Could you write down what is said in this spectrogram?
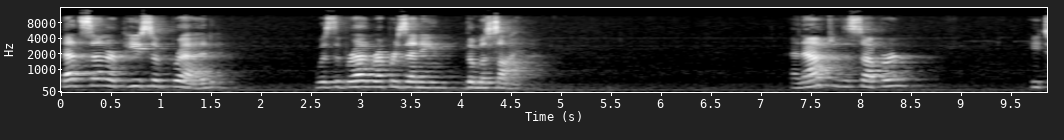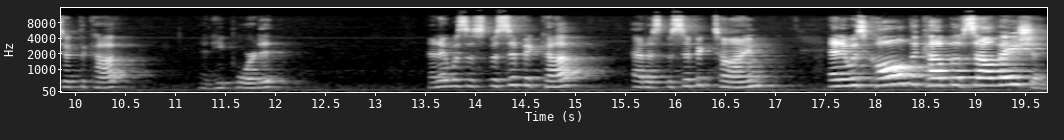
That center piece of bread was the bread representing the Messiah. And after the supper, he took the cup and he poured it. And it was a specific cup at a specific time. And it was called the cup of salvation,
